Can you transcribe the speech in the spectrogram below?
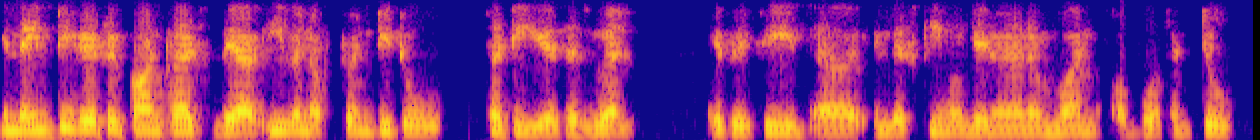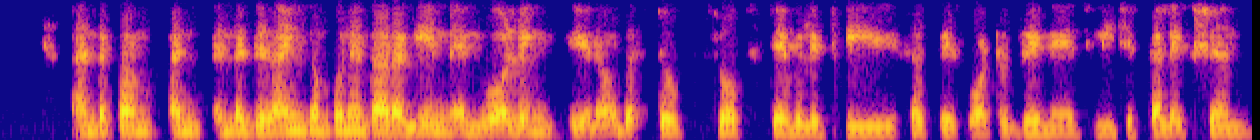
In the integrated contracts, they are even of 20 to 30 years as well. If we see uh, in the scheme of JNRM 1 or both and 2. And the com- and, and the design component are again involving, you know, the slope, slope stability, surface water drainage, leachate collection,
